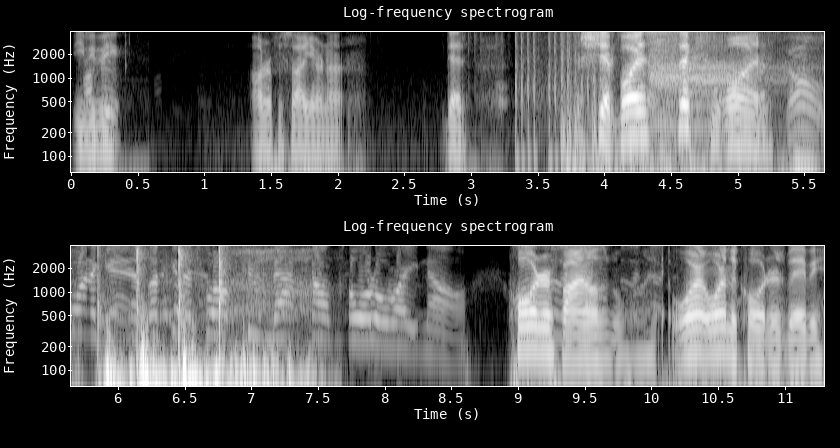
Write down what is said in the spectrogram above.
B, on B, B. B. I don't know if he saw you or not. He did. Shit, boys. 6-1. Let's go. One again. Let's get a 12-2 count total right now. Quarterfinals. We're, we're in the quarters, baby.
